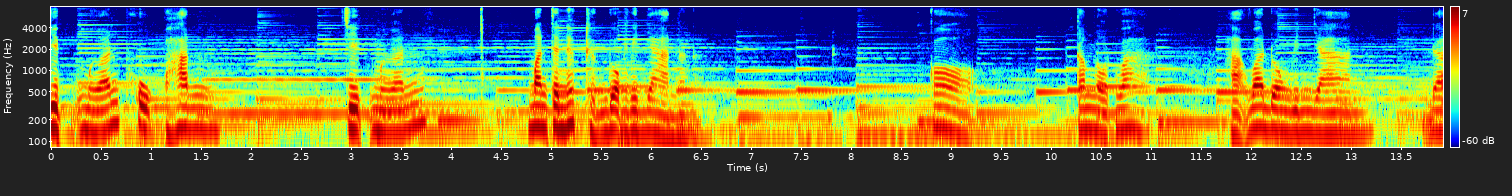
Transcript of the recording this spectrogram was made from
จิตเหมือนผูกพัน จิตเหมือน มันจะนึกถึงดวงวิญญาณนั่นก็กำหนดว่า หากว่าดวงวิญญาณ ได้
